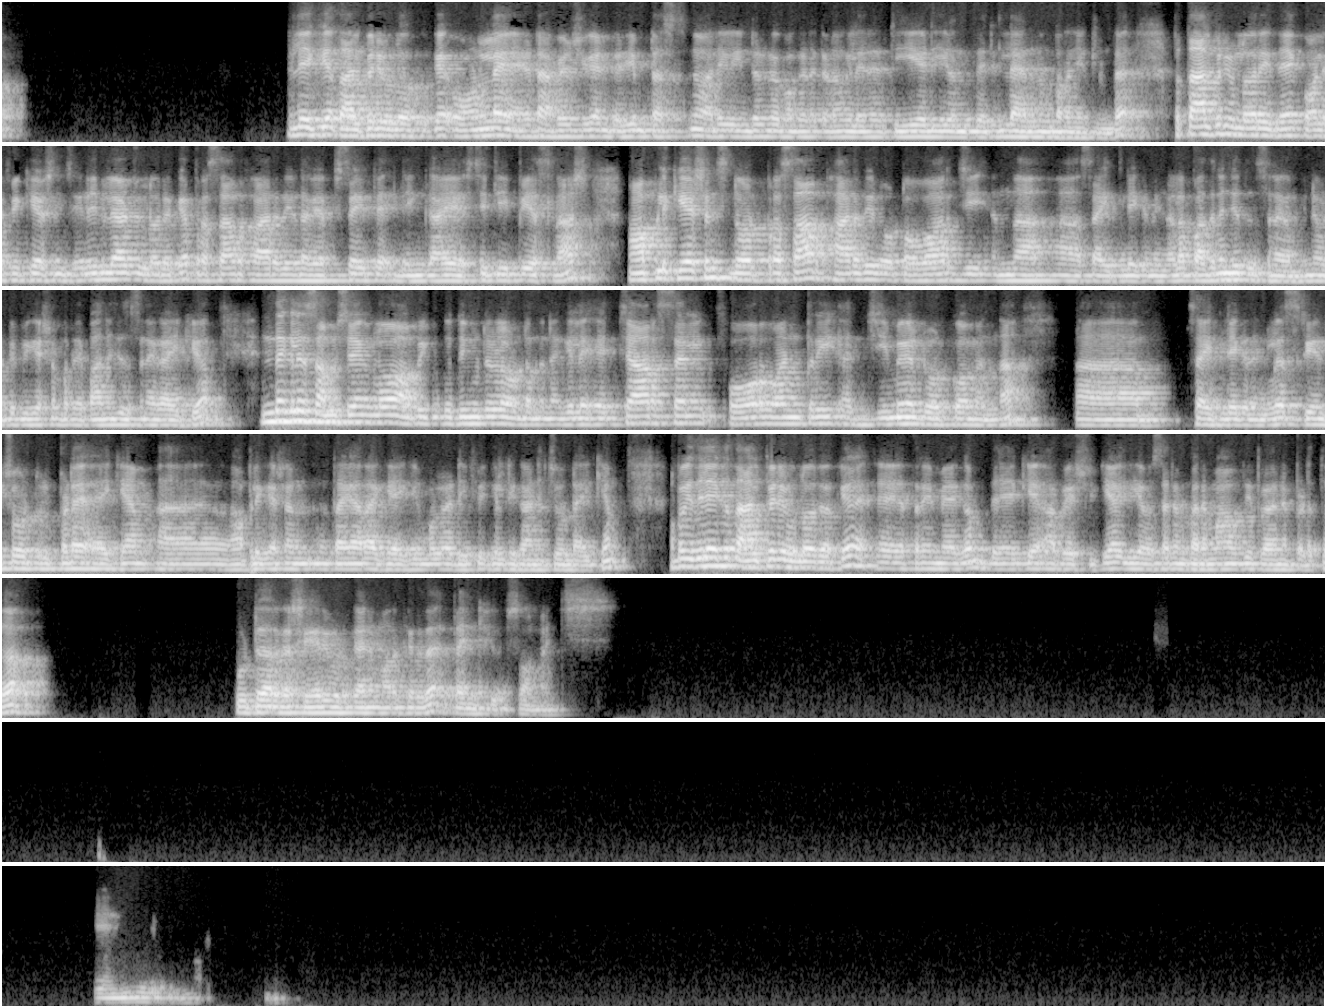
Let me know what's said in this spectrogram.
ഇതിലേക്ക് താല്പര്യമുള്ളവർക്കൊക്കെ ഓൺലൈനായിട്ട് അപേക്ഷിക്കാൻ കഴിയും. ടെസ്റ്റിനോ അല്ലെങ്കിൽ ഇന്റർവ്യൂ പങ്കെടുക്കണമെങ്കിൽ അതിന് ടി എ ഡി ഒന്നും തരില്ല എന്നും പറഞ്ഞിട്ടുണ്ട്. അപ്പോൾ താല്പര്യമുള്ളവർ ഇതേ ക്വാളിഫിക്കേഷൻസ് എലിജിബിൾ ആയിട്ടുള്ളവരൊക്കെ പ്രസാർ ഭാരതിയുടെ website ലിങ്കായ S T T P S slash applications dot Prasar Bharati dot O R G എന്ന സൈറ്റിലേക്ക് നിങ്ങൾ പതിനഞ്ച് ദിവസത്തിനകം നോട്ടിഫിക്കേഷൻ പറയാം പതിനഞ്ച് ദിവസത്തിനകം അയക്കുക എന്തെങ്കിലും സംശയങ്ങളോ ബുദ്ധിമുട്ടുകളോ ഉണ്ടെന്നുണ്ടെങ്കിൽ H R cell four one three at Gmail dot com എന്ന സൈറ്റിലേക്ക് നിങ്ങൾ സ്ക്രീൻഷോട്ട് ഉൾപ്പെടെ അയക്കാം. ആപ്ലിക്കേഷൻ തയ്യാറാക്കി അയക്കുമ്പോൾ ഡിഫിക്കൽട്ടി കാണിച്ചുകൊണ്ട് അയക്കാം അപ്പോൾ ഇതിലേക്ക് താല്പര്യമുള്ളവരൊക്കെ എത്രയും വേഗം ഇതിലേക്ക് അപേക്ഷിക്കുക. ഈ അവസരം പരമാവധി പ്രയോജനപ്പെടുത്തുക. കൂട്ടുകാർക്ക് ഷെയർ കൊടുക്കാനും മറക്കരുത്. Thank so much in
